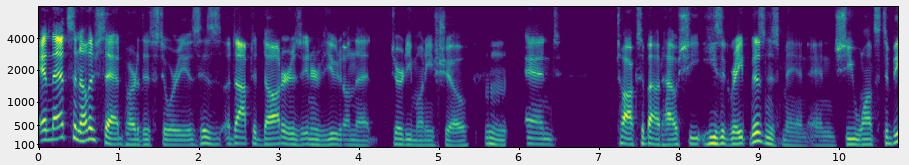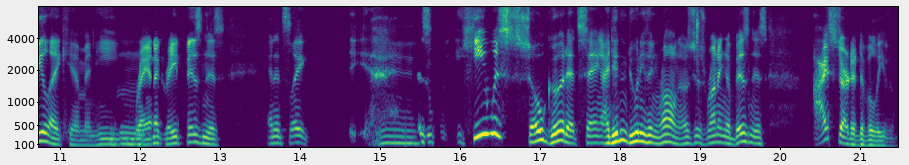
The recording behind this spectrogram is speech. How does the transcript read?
and that's another sad part of this story is his adopted daughter is interviewed on that Dirty Money show, Hmm. and talks about how she he's a great businessman and she wants to be like him, and he Mm. ran a great business, and it's like. Yeah. he was so good at saying I didn't do anything wrong. I was just running a business. I started to believe him.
